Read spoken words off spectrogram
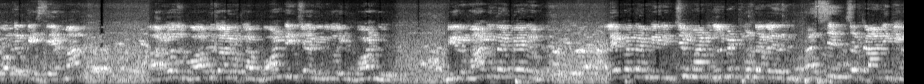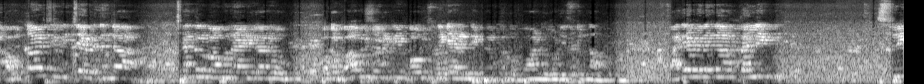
ఒకరికే ఇస్తే ఏమా? ఆ రోజు బాబు గారు ఒక బాండ్ ఇచ్చారు ఇదిగో ఈ బాండ్ మీరు మాట తప్పారు. లేకపోతే మీరు ఇచ్చిన మాట నిలబెట్టుకుంటారు లేదని ప్రశ్నించడానికి అవకాశం ఇచ్చే విధంగా చంద్రబాబు నాయుడు గారు ఒక బాబు షూరిటీ భవిష్యత్తు గ్యారంటీ ఒక బాండ్ కూడా ఇస్తున్నాం. అదే విధంగా తల్లి స్త్రీ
